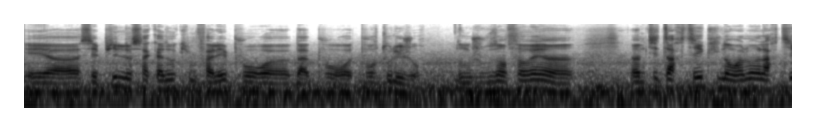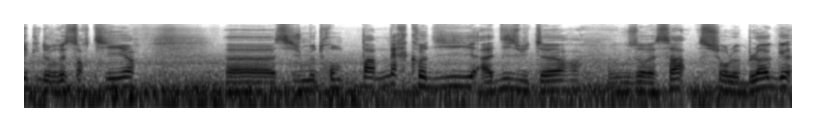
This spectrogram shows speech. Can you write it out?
Et euh, c'est pile le sac à dos qu'il me fallait pour, euh, bah, pour, pour, tous les jours. Donc je vous en ferai un, petit article. Normalement l'article devrait sortir, si je me trompe pas, mercredi à 18h. Vous aurez ça sur le blog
